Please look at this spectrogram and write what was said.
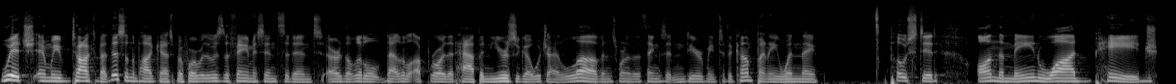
Which and we've talked about this on the podcast before. But there was the famous incident or the little that little uproar that happened years ago, which I love, and it's one of the things that endeared me to the company when they posted on the main WOD page.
